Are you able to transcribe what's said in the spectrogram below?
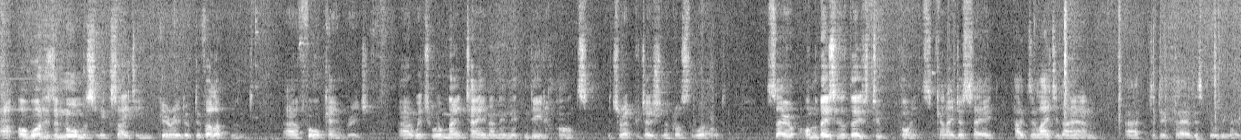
uh, of what is enormously exciting period of development uh, for Cambridge, uh, which will maintain and indeed enhance its reputation across the world. So on the basis of those two points, can I just say how delighted I am uh, to declare this building open.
